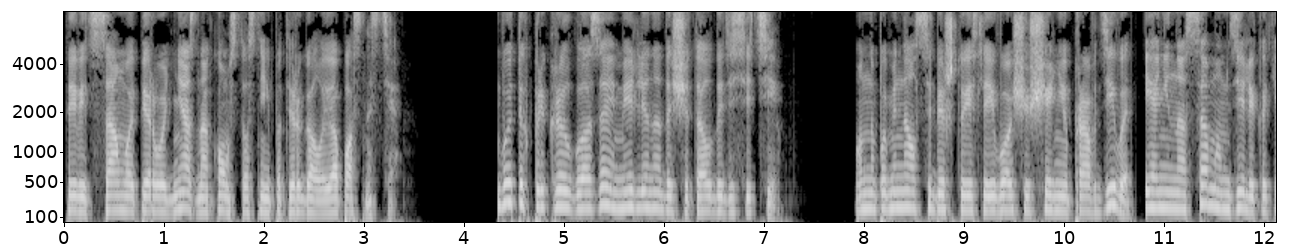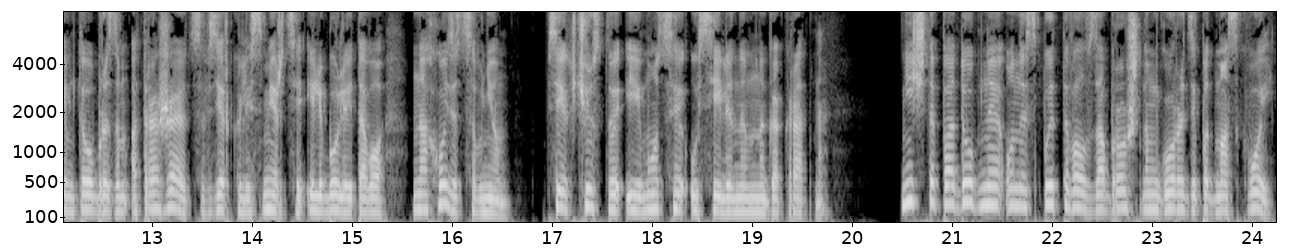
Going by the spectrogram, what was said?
Ты ведь с самого первого дня знакомства с ней подвергал ее опасности». Войтых прикрыл глаза и медленно досчитал до десяти. Он напоминал себе, что если его ощущения правдивы, и они на самом деле каким-то образом отражаются в зеркале смерти или, более того, находятся в нем, все их чувства и эмоции усилены многократно. Нечто подобное он испытывал в заброшенном городе под Москвой.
